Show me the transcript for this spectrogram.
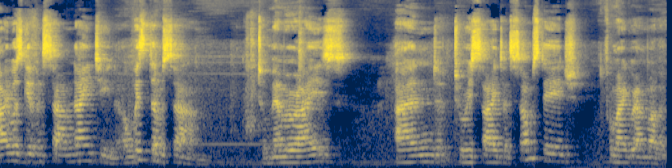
I was given Psalm 19, a wisdom psalm, to memorize and to recite at some stage for my grandmother.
